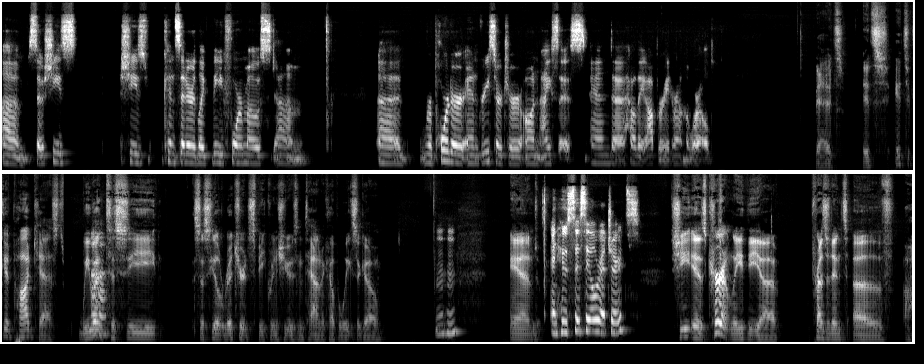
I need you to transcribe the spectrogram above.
Um, so she's she's considered like the foremost um, uh, reporter and researcher on ISIS and uh, how they operate around the world. Yeah, it's it's it's a good podcast. We uh-huh. went to see Cecile Richards speak when she was in town a couple weeks ago. Mm-hmm. And and who's Cecile Richards? She is currently the uh, president of. Oh,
